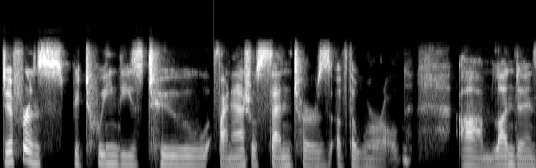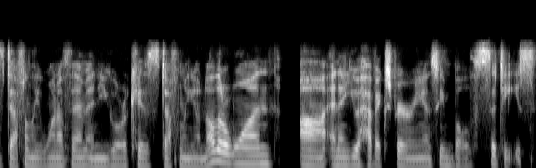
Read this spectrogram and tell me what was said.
difference between these two financial centers of the world? Um, london is definitely one of them and new york is definitely another one uh, and then you have experience in both cities.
